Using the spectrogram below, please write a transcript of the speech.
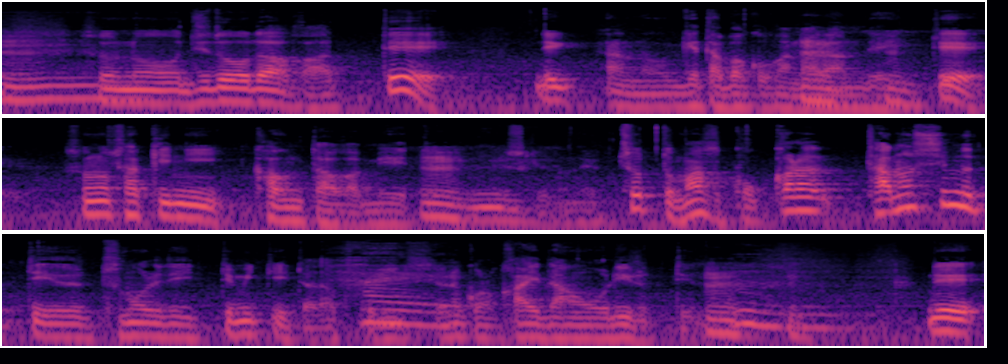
うん。その自動ドアがあってであの下駄箱が並んでいて、その先にカウンターが見えてるんですけどね、ちょっとまずここから楽しむっていうつもりで行ってみていただくといいですよね、はい。この階段を降りるっていうのは、うんうん。で、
